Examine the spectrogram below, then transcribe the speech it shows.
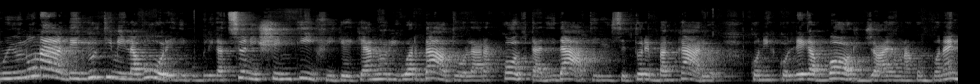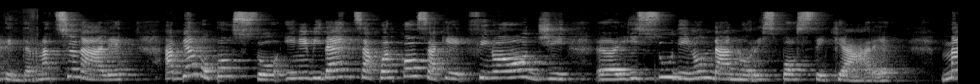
In uno degli ultimi lavori di pubblicazioni scientifiche che hanno riguardato la raccolta di dati nel settore bancario con il collega Borgia e una componente internazionale, abbiamo posto in evidenza qualcosa che fino ad oggi eh, gli studi non danno risposte chiare ma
